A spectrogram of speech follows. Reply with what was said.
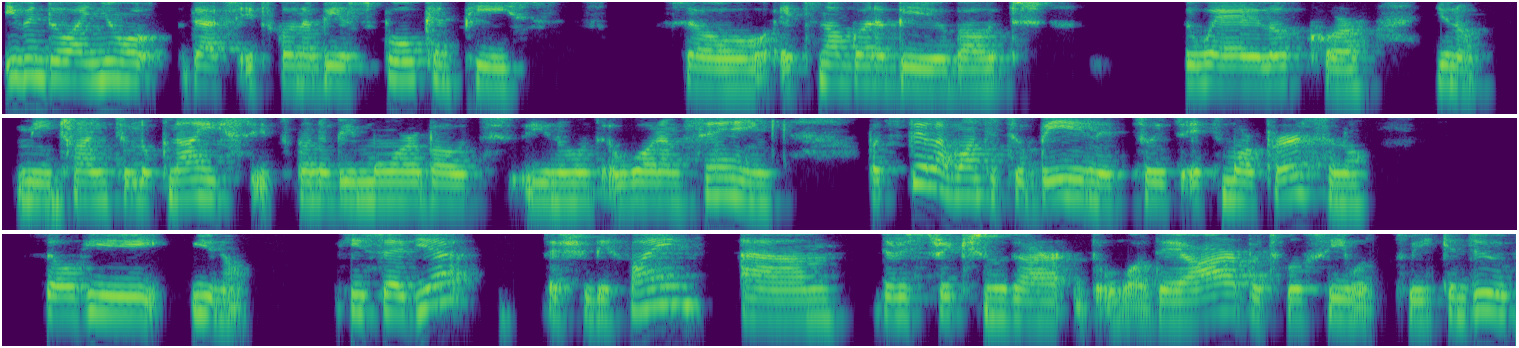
Even though I knew that it's going to be a spoken piece, so it's not going to be about the way I look or you know me trying to look nice. It's going to be more about you know what I'm saying. But still, I wanted to be in it, so it's it's more personal. So he, you know, he said, yeah, that should be fine. Um, the restrictions are what they are, but we'll see what we can do.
